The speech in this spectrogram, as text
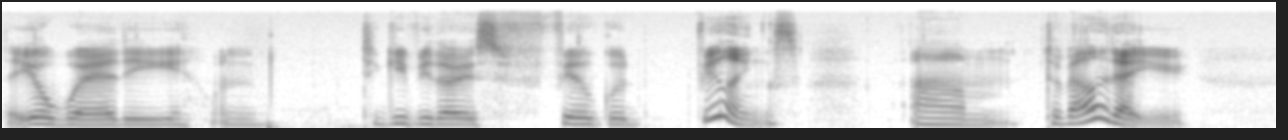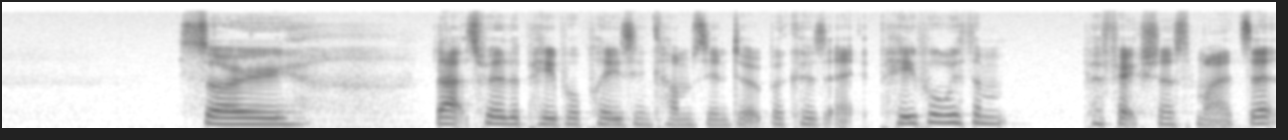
that you're worthy and to give you those feel good feelings um, to validate you. So that's where the people pleasing comes into it because eh, people with a perfectionist mindset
